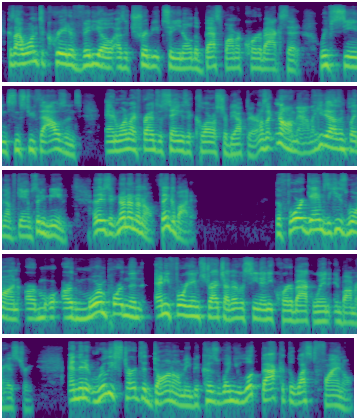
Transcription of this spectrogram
because I wanted to create a video as a tribute to, you know, the best bomber quarterbacks that we've seen since 2000s. And one of my friends was saying is that Collaros should be up there. And I was like, no, man, like he hasn't played enough games. What do you mean? And then he's like, no, no, no, no. Think about it the four games that he's won are more, are more important than any four game stretch I've ever seen any quarterback win in Bomber history. And then it really started to dawn on me because when you look back at the West Final,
